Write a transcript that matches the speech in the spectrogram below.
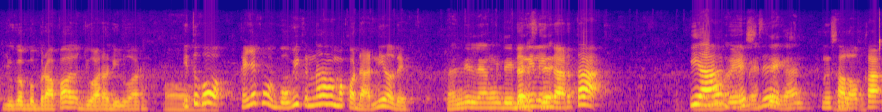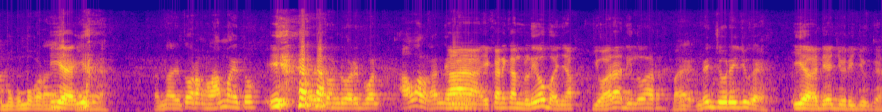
juga beberapa juara di luar. Oh. Itu kok kayaknya kok Bobby kenal sama kok Daniel deh. Daniel yang di Daniel BSD. Indarta. Iya, di BSD, kan? Nusa Loka. Kumpul-kumpul orang. Iya, iya. Karena itu orang lama itu. Iya. Dari tahun 2000-an awal kan. Nah, ikan-ikan beliau banyak juara di luar. Baik, dia juri juga ya? Iya, dia juri juga.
